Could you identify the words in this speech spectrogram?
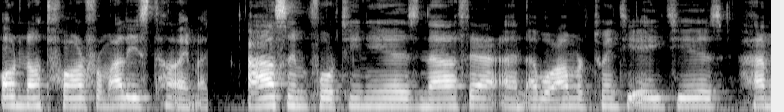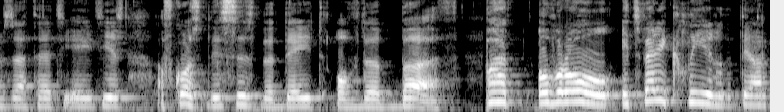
are not far from Ali's time. Asim 14 years, Nafi' and Abu Amr 28 years, Hamza 38 years. Of course, this is the date of the birth. But overall, it's very clear that they are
